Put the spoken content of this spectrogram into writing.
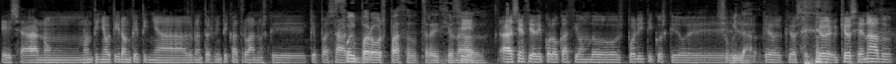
e xa non, non tiña o tirón que tiña durante os 24 anos que, que pasaron. Foi para o espazo tradicional. Sí, a xencia de colocación dos políticos que o, eh, que, que, o, que, o, que o Senado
